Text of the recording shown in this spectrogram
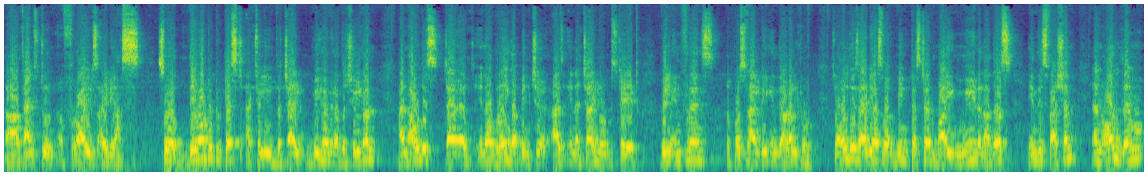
uh, thanks to freud's ideas. So they wanted to test actually the child behavior of the children and how this chi- you know growing up in as in a childhood state will influence the personality in the adulthood. So all these ideas were being tested by mead and others in this fashion and all them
